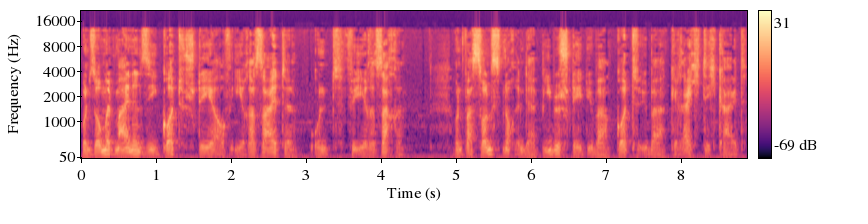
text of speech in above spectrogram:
Und somit meinen sie, Gott stehe auf ihrer Seite und für ihre Sache. Und was sonst noch in der Bibel steht über Gott, über Gerechtigkeit,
